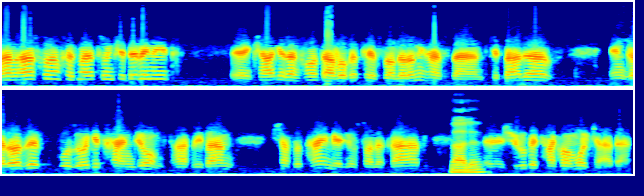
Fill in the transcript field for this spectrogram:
من عرض کنم خدمتتون که ببینید اه، کرگدن ها در واقع پستاندارانی هستند که بعد از انقراض بزرگ پنجم تقریبا 65 میلیون سال قبل بله. شروع به تکامل کردن.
